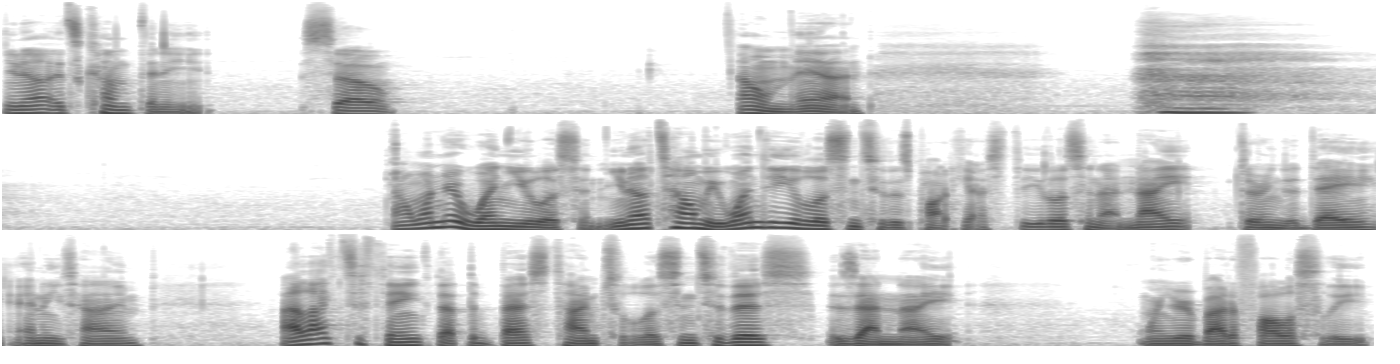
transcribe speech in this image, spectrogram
You know, it's company. So, oh man. I wonder when you listen. You know, tell me, when do you listen to this podcast? Do you listen at night, during the day, anytime? I like to think that the best time to listen to this is at night when you're about to fall asleep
